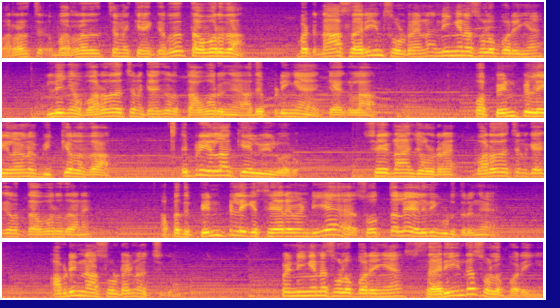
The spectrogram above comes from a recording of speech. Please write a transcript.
வரதட்ச வரதட்சணை கேட்குறது தவறு தான் பட் நான் சரின்னு சொல்கிறேன்னா நீங்கள் என்ன சொல்ல போகிறீங்க இல்லைங்க வரதட்சணை கேட்கறது தவறுங்க. அது எப்படிங்க கேட்கலாம்? இப்போ பெண் பிள்ளைகளான விற்கிறதா இப்படி எல்லாம் கேள்வியில் வரும். சரி நான் சொல்கிறேன் வரதட்சணை கேட்குறது தவறு தானே? அப்போ அந்த பெண் பிள்ளைக்கு சேர வேண்டிய சொத்தெல்லாம் எழுதி கொடுத்துருங்க. அப்படின்னு நான் சொல்கிறேன்னு வச்சுக்கோங்க. இப்போ நீங்கள் என்ன சொல்ல போகிறீங்க சரின்னு தான் சொல்ல போகிறீங்க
